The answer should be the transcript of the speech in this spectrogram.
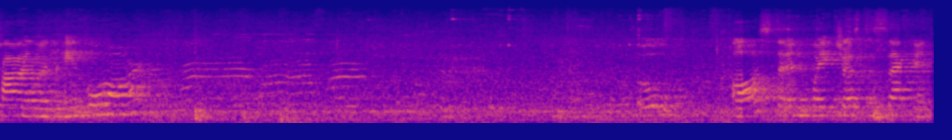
Kylan Engelhardt. Austin, wait just a second.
